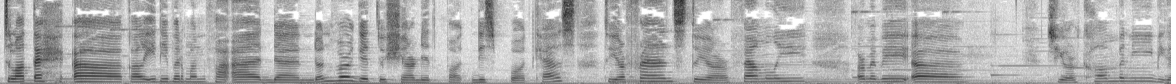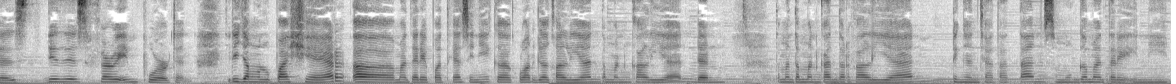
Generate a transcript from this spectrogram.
celoteh uh, kali ini bermanfaat dan don't forget to share this podcast to your friends, to your family, or maybe uh, to your company because this is very important. Jadi jangan lupa share uh, materi podcast ini ke keluarga kalian, teman kalian dan teman-teman kantor kalian dengan catatan semoga materi ini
